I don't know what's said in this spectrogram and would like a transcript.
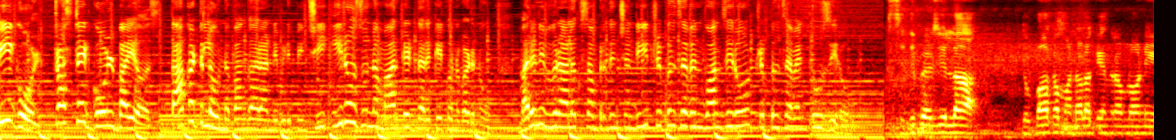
V gold trusted gold buyers తాకట్టులో ఉన్న బంగారాన్ని విడిపించి ఈ రోజు ఉన్న మార్కెట్ ధరకే కొనబడను. మరిన్ని వివరాలకు సంప్రదించండి triple seven one zero triple seven two zero. Siddipet జిల్లా దుబ్బాక మండల కేంద్రంలోని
